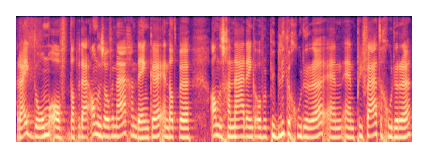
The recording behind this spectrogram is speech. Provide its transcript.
rijkdom. Of dat we daar anders over na gaan denken. En dat we anders gaan nadenken over publieke goederen en, en private goederen.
